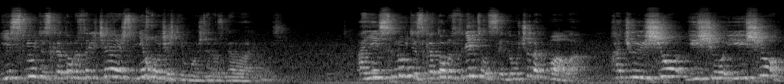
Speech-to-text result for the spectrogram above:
Есть люди, с которыми встречаешься, не хочешь ним больше разговаривать. А есть люди, с которыми встретился и думаешь, что так мало? Хочу еще, еще и еще.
